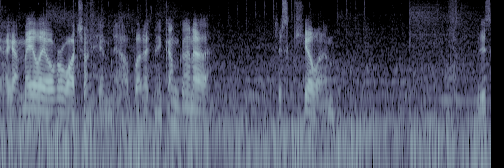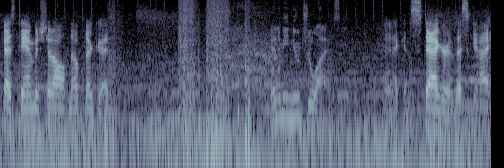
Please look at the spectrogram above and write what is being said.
Okay, I got melee overwatch on him now, but I think I'm gonna just kill him. This guy's damaged at all? Nope, they're good. Enemy neutralized. And I can stagger this guy.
